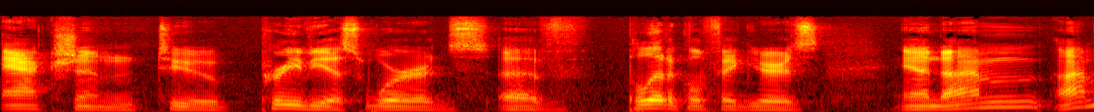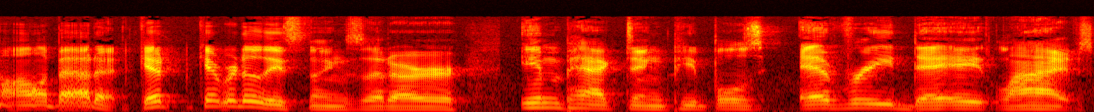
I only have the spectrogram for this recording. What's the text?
action to previous words of political figures and I'm I'm all about it. Get get rid of these things that are impacting people's everyday lives.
